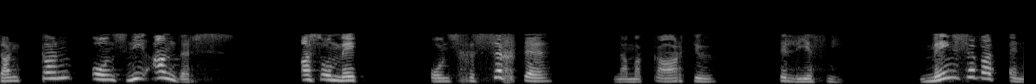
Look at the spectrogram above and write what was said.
dan kan ons nie anders as om met ons gesigte na mekaar toe te leef nie. Mense wat in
